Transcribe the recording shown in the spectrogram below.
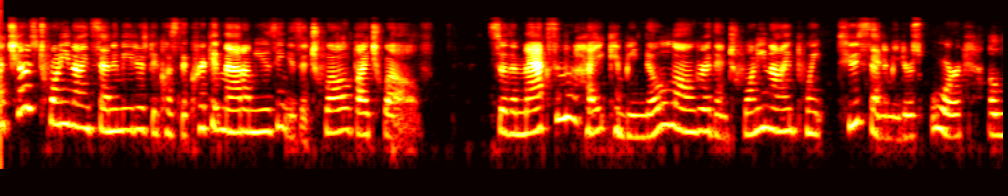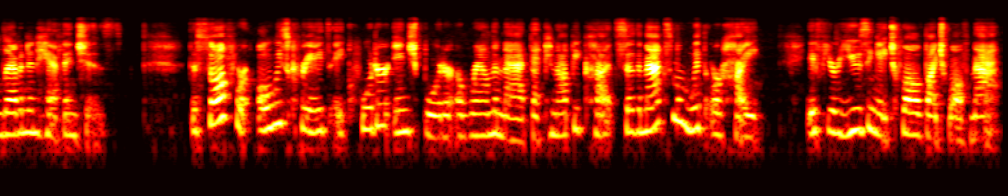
I chose 29 centimeters because the Cricut mat I'm using is a 12 by 12. So the maximum height can be no longer than 29.2 centimeters or 11 and a half inches. The software always creates a quarter inch border around the mat that cannot be cut, so the maximum width or height, if you're using a 12 by 12 mat,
